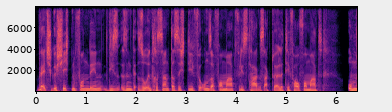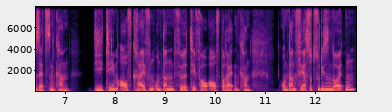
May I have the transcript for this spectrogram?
Welche Geschichten von denen die sind so interessant, dass ich die für unser Format, für dieses tagesaktuelle TV-Format umsetzen kann, die Themen aufgreifen und dann für TV aufbereiten kann. Und dann fährst du zu diesen Leuten,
